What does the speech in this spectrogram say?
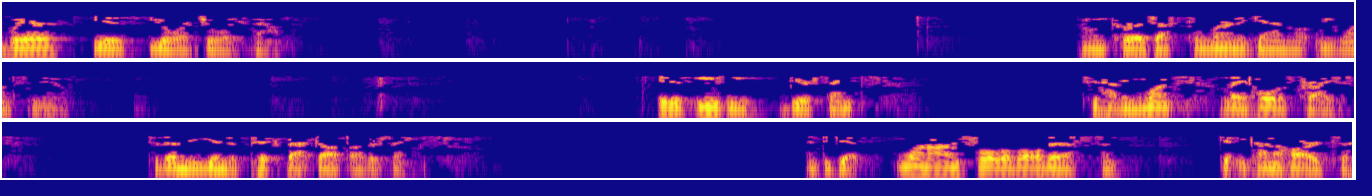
Where is your joy found? I encourage us to learn again what we once knew. It is easy, dear saints, to having once laid hold of Christ, to then begin to pick back up other things. And to get one arm full of all this and getting kind of hard to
